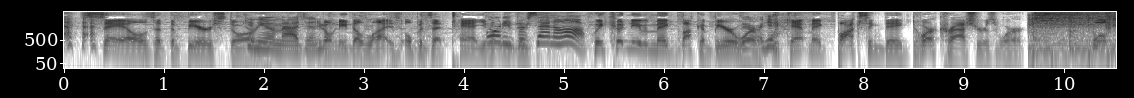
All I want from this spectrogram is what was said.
sales at the beer store. Can you imagine? You don't need to lie. It opens at 10. You don't need to. 40% off. We couldn't even make Buck a beer work. Yeah. We can't make Boxing Day door crashers work. Wolf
